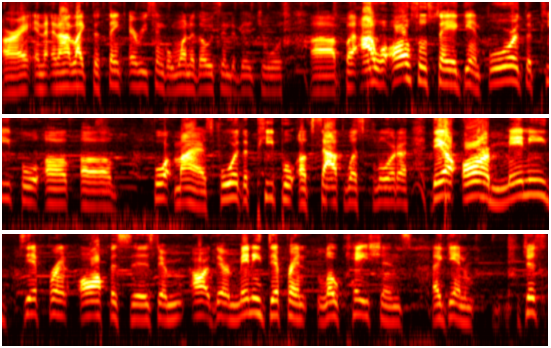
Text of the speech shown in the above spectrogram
All right, and, and I'd like to thank every single one of those individuals. Uh, but I will also say again for the people of of Fort Myers, for the people of Southwest Florida. There are many different offices. There are there are many different locations. Again, just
